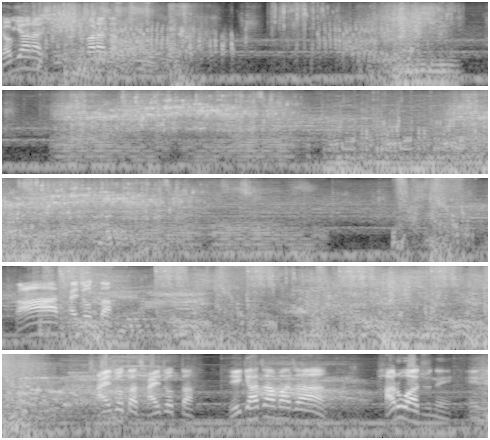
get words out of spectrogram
여기 하나 질, 질만하잖아. 아, 잘 줬다. 잘 줬다, 잘 줬다. 얘기하자마자 바로 와주네, 애들.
